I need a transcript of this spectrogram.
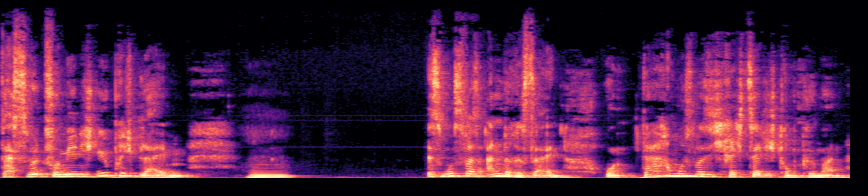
Das wird von mir nicht übrig bleiben. Hm. Es muss was anderes sein. Und da muss man sich rechtzeitig drum kümmern.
